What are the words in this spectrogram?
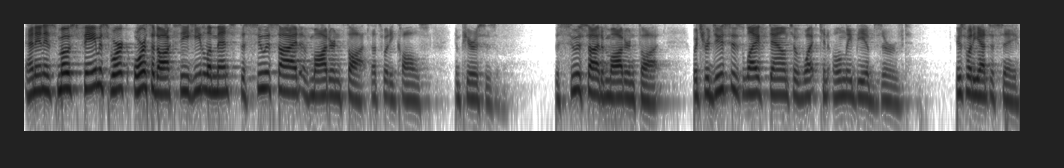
And in his most famous work, Orthodoxy, he laments the suicide of modern thought. That's what he calls empiricism. The suicide of modern thought, which reduces life down to what can only be observed. Here's what he had to say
